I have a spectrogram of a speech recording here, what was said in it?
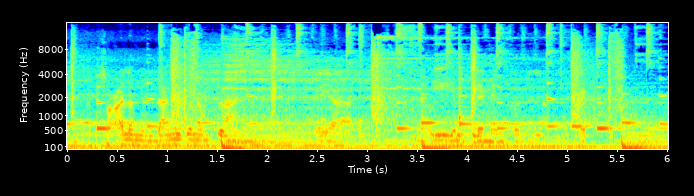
At saka alam nyo, ang dami ko ng plan. Kaya, nai-implement ko na lang. Okay?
